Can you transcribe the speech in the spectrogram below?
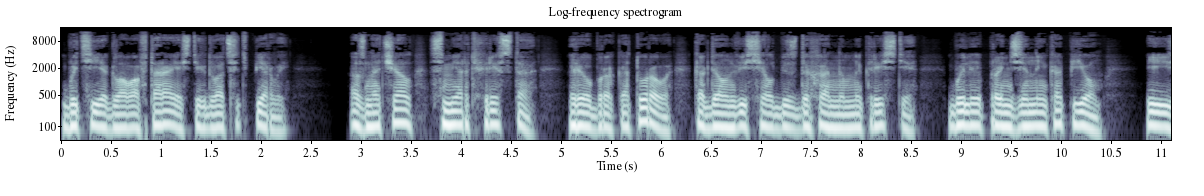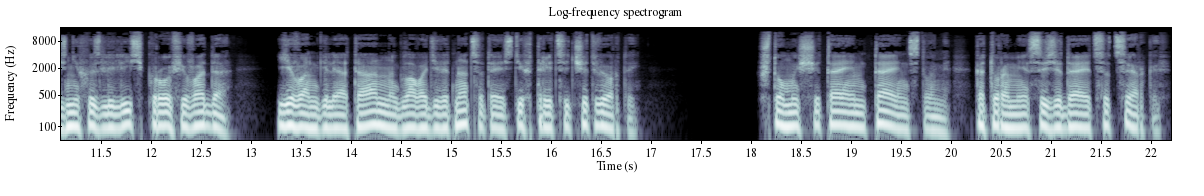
Бытие, глава 2, стих 21, означал смерть Христа, ребра которого, когда он висел бездыханным на кресте, были пронзены копьем, и из них излились кровь и вода. Евангелие от Иоанна, глава 19, стих 34. Что мы считаем таинствами, которыми созидается Церковь?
